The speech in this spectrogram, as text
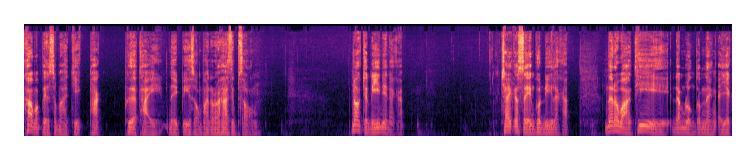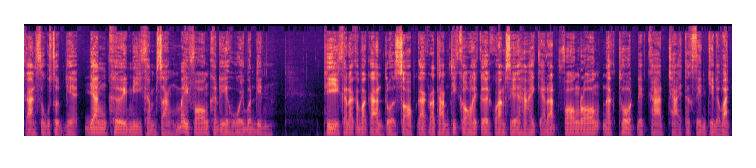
เข้ามาเป็นสมาชิกพรรคเพื่อไทยในปี 2552 นอกจากนี้เนี่ยนะครับชัยเกษมคนนี้แหละครับ ในระหว่างที่ดำรงตำแหน่งอายการสูงสุดเนี่ยยังเคยมีคำสั่งไม่ฟ้องคดีหวยบนดิน ที่คณะกรรมการตรวจสอบการกระทำที่ก่อให้เกิดความเสียหายแก่รัฐฟ้องร้อง นักโทษเด็ดขาดชายทักษิณชินวัตร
